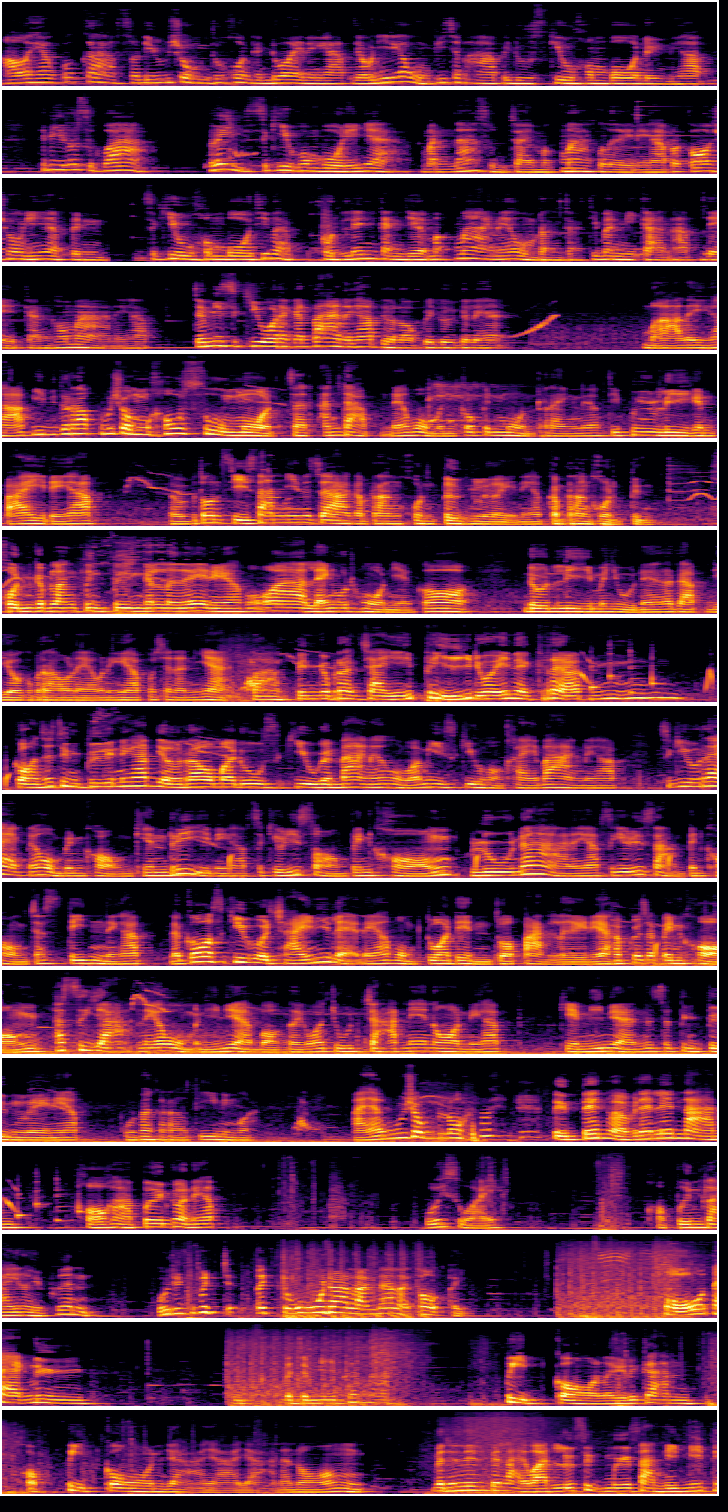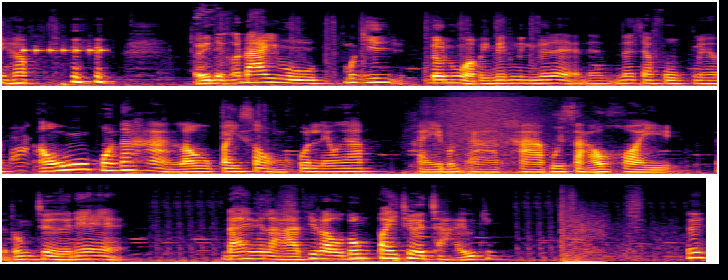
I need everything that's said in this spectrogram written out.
เอาเลยครับก็กราบสวัสดีผู้ชมทุกคนกันด้วยนะครับเดี๋ยววันนี้นะครับผมพี่จะพาไปดูสกิลคอมโบหนึ่งนะครับที่พี่รู้สึกว่าเฮ้ยสกิลคอมโบนี้เนี่ยมันน่าสนใจมากๆเลยนะครับแล้วก็ช่วงนี้เนี่ยเป็นสกิลคอมโบที่แบบคนเล่นกันเยอะมากๆนะครับผมหลังจากที่มันมีการอัปเดตกันเข้ามานะครับจะมีสกิลอะไรกันบ้างนะครับ เดี๋ยวเราไปลุยกันเลยฮะมาเลยครับยินดีต้อนรับคุณผู้ชมเข้าสู่โหมดจัดอันดับนะครับผมวันนี้ก็เป็นโหมดแรงนะครับที่เพิ่งรีกันไปนะครับ แต่ต้นซีซั่นนี้นะจ๊ะกำลังคนตึงเลยนะครับกำลังคนตึง คนกำลังตึงๆกันเลยนะครับเพราะว่าแรงโหดๆเนี่ยก็โดนรีมาอยู่ในระดับเดียวกับเราแล้วนะครับเพราะฉะนั้นเนี่ยฝากเป็นกำลังใจให้ปรีด้วยนะครับ ก่อนจะถึงปืนนะครับ เดี๋ยวเรามาดูสกิลกันบ้างนะครับผมว่ามีสกิลของใครบ้างนะครับ สกิลแรกนะผมเป็นของเคนรี่นะครับ สกิลที่ 2 เป็นของลูน่านะครับ สกิลที่ 3 เป็นของจัสตินนะครับ แล้วก็สกิลกดใช้นี่แหละนะครับผมตัวเด่นตัวปั่นเลยนะครับ ก็จะเป็นของทัศยะนะครับผม อันนี้เนี่ยบอกเลยว่าจูดจาร์ดแน่นอนนะครับ เกมนี้เนี่ยน่าจะตึงๆเลยนะครับโอ้ยมากับเราที่หนึ่งว่ะไปครับผู้ชมลงตื่นเต้นว่ะไม่ได้เล่นนาน ขอหาปืนก่อนนะครับอุ้ยสวย ขอปืนไกลหน่อยเพื่อน อ้ยจะไปเจอจูด้านหลังด้านหลังโอ้ไอโปแตกหนึ่งมันจะมีเพื่อนมาปิดก่อนเลยหรือกัน ขอปิดก่อนอย่าอย่าอย่านะน้อง ไม่ได้เล่นเป็นหลายวันรู้สึกมือสั่นนิดๆนะครับเอ้ยแต่ก็ได้อยู่เมื่อกี้โดนหัวไปเม็ดนึงด้วยแหละน่าจะฟุกนะครับ เอาพลทหารเราไปสองคนแล้วครับใครบังอาจคาผู้สาวคอยเดี๋ยวต้องเจอแน่ ได้เวลาที่เราต้องไปเจอฉายจริงเฮ้ย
